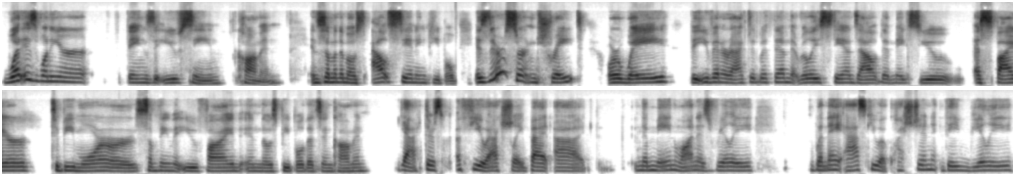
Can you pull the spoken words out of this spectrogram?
What is one of your things that you've seen common in some of the most outstanding people? Is there a certain trait or way that you've interacted with them that really stands out that makes you aspire to be more or something that you find in those people that's in common? Yeah, there's a few actually, but uh, the main one is really when they ask you a question, they really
